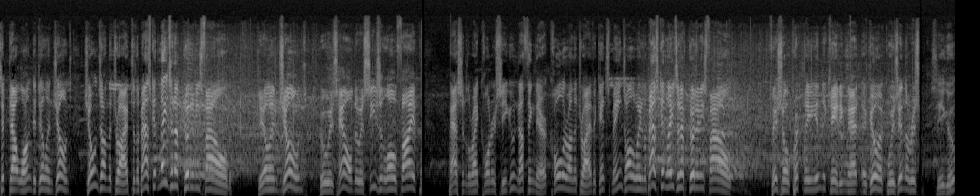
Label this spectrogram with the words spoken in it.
Tipped out long to Dillon Jones. Jones on the drive to the basket, lays it up good, and he's fouled. Dillon Jones, who is held to a season low five. Pass into the right corner, Sigu, nothing there. Koehler on the drive against Maines, all the way to the basket, lays it up good, and he's fouled. Official quickly indicating that Aguic was in the wrist. Sigu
